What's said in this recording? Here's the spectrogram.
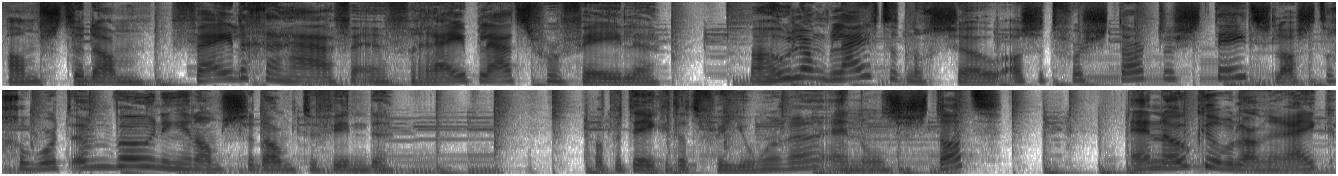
Amsterdam, veilige haven en vrijplaats voor velen. Maar hoe lang blijft het nog zo als het voor starters steeds lastiger wordt een woning in Amsterdam te vinden? Wat betekent dat voor jongeren en onze stad? En ook heel belangrijk,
